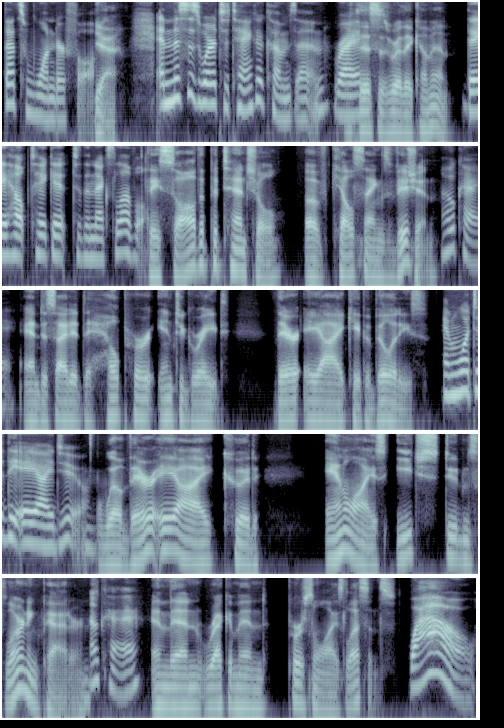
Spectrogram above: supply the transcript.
That's wonderful. Yeah. And this is where Tatanka comes in, right? This is where they come in. they help take it to the next level. They saw the potential of Kelsang's vision okay. and decided to help her integrate their AI capabilities. And what did the AI do? Well, their AI could analyze each student's learning pattern Okay. and then recommend personalized lessons. Wow.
